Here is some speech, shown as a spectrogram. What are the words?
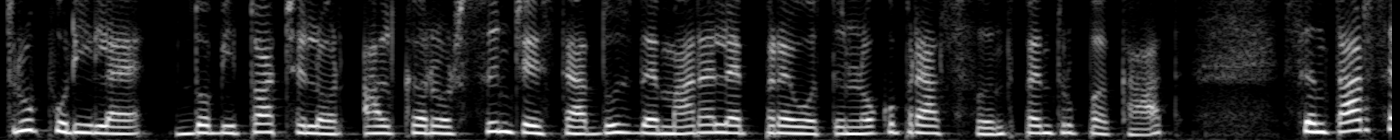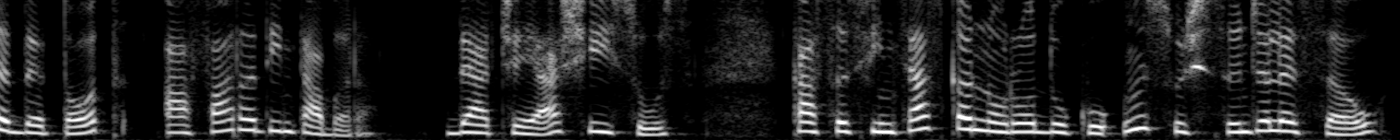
trupurile dobitoacelor al căror sânge este adus de marele preot în locul preasfânt pentru păcat, sunt arse de tot afară din tabără. De aceea și Isus, ca să sfințească norodul cu însuși sângele său,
